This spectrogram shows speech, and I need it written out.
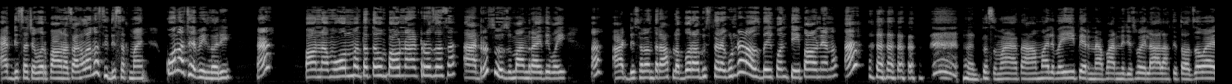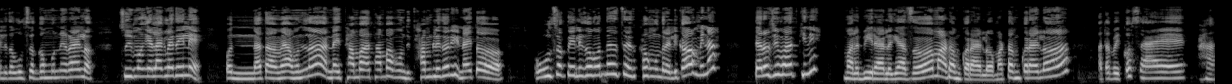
आठ दिवसाच्या वर पाहुणा चांगला नसते दिसत माय. कोणाच्या बी घरी हा? पाहुणा म्हणून म्हणतात पाहुणा आठ रोजाचा. आठ रोज मान राहते बाई. आठ दिवसानंतर आपला बरा बिस्तारा गुंडा बाई कोणते पाहुण्यानं. तसं मग आता आम्हाला बाई पेरणा पाण्याची सोय लागते. तेव्हा जवळ आले तर उलसं गमून नाही राहिलं. सुई मग लागला दिले पण आता मी म्हणलं नाही थांबा थांबा म्हणजे थांबले तरी नाही तर उलसं तेली गमत नाही खाऊन राहिली. का मी ना? त्या रोजी वाद की नाही? मला बिरायला घ्यायचं माठम करायला. माठम करायला? आता बाई कसं आहे? हा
